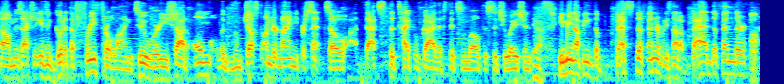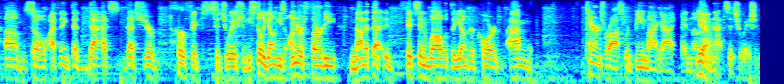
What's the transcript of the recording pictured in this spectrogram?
um, is actually isn't good at the free throw line too, where he shot almost like, just under 90 percent. So uh, that's the type of guy that fits in well with the situation. Yeah. He may not be the best defender, but he's not a bad defender. Oh. Um, so I think that that's that's your perfect situation. He's still young. He's under 30. Not at that. It fits in well with the younger core. Um, Terrence Ross would be my guy in, the, Yeah. in that situation.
